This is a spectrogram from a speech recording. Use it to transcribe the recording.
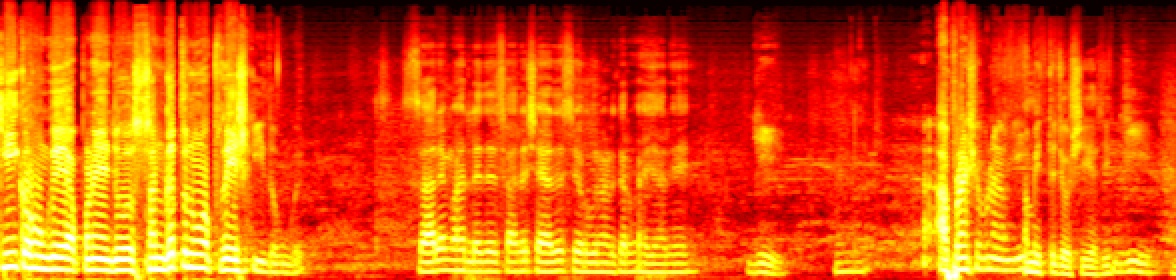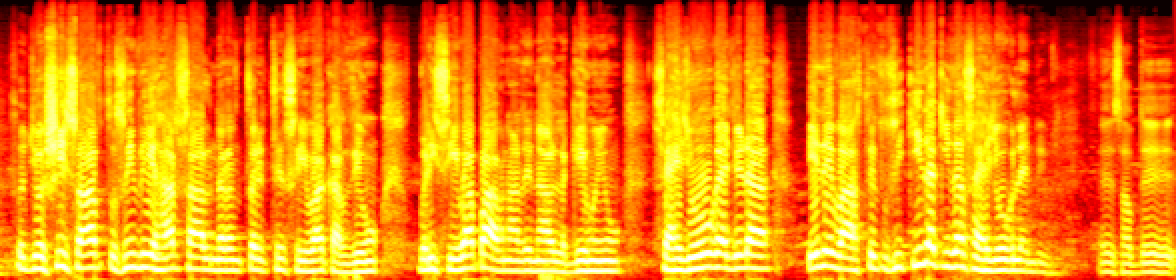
ਕੀ ਕਹੋਗੇ ਆਪਣੇ ਜੋ ਸੰਗਤ ਨੂੰ ਉਪਦੇਸ਼ ਕੀ ਦਵੋਗੇ? ਸਾਰੇ ਮਹੱਲੇ ਦੇ ਸਾਰੇ ਸ਼ਹਿਰ ਦੇ ਸਹਿਯੋਗ ਨਾਲ ਕਰਵਾਏ ਜਾ ਰਹੇ। ਜੀ। ਆਪਣਾ ਸ਼ੁਭ ਨਾਮ ਜੀ। ਅਮਿਤ ਜੋਸ਼ੀ ਹੈ ਜੀ। ਜੀ। ਸੋ ਜੋਸ਼ੀ ਸਾਹਿਬ ਤੁਸੀਂ ਵੀ ਹਰ ਸਾਲ ਨਿਰੰਤਰ ਇੱਥੇ ਸੇਵਾ ਕਰਦੇ ਹੋ। ਬੜੀ ਸੇਵਾ ਭਾਵਨਾ ਦੇ ਨਾਲ ਲੱਗੇ ਹੋਏ ਹੋ। ਸਹਿਯੋਗ ਹੈ ਜਿਹੜਾ ਇਹਦੇ ਵਾਸਤੇ ਤੁਸੀਂ ਕਿਹਦਾ ਕਿਹਦਾ ਸਹਿਯੋਗ ਲੈਂਦੇ ਹੋ? ਇਹ ਸਭ ਦੇ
